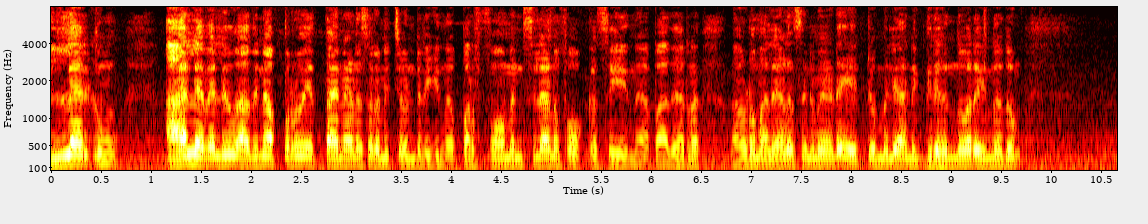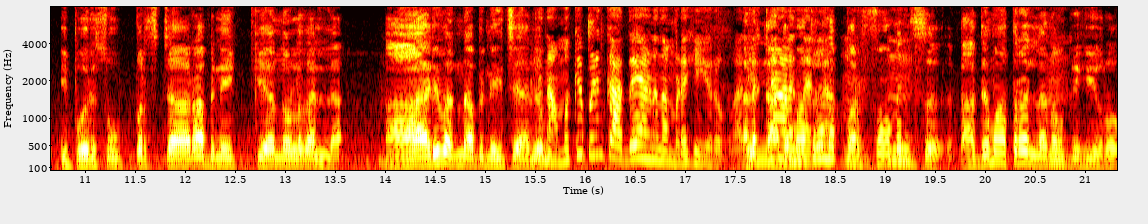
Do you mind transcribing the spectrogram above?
എല്ലാവർക്കും ആ ലെവൽ അതിനപ്പുറം എത്താനാണ് ശ്രമിച്ചുകൊണ്ടിരിക്കുന്നത് പെർഫോമൻസിലാണ് ഫോക്കസ് ചെയ്യുന്നത്. അപ്പൊ അത് കാരണം നമ്മുടെ മലയാള സിനിമയുടെ ഏറ്റവും വലിയ അനുഗ്രഹം എന്ന് പറയുന്നതും ഇപ്പൊ ഒരു സൂപ്പർ സ്റ്റാർ അഭിനയിക്കുക എന്നുള്ളതല്ല. ആര് വന്ന് അഭിനയിച്ചാലും നമുക്ക് എപ്പോഴും കഥയാണ് നമ്മുടെ ഹീറോ. അല്ല കഥ മാത്രമല്ല പെർഫോമൻസ് കഥ മാത്രമല്ല നമുക്ക് ഹീറോ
